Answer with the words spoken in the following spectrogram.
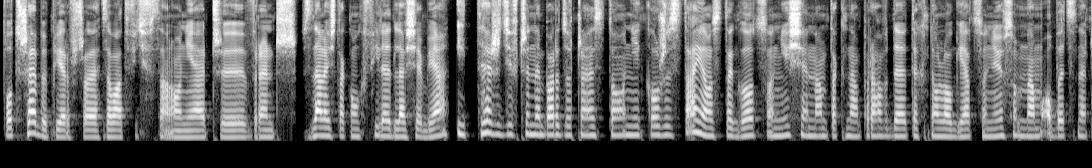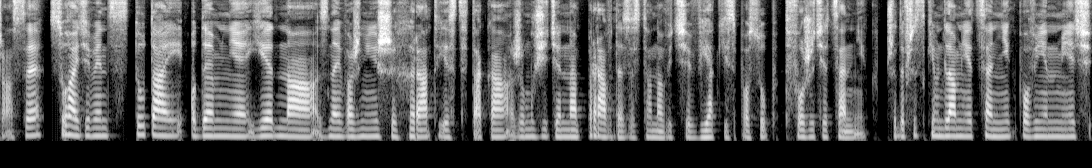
potrzeby pierwsze załatwić w salonie, czy wręcz znaleźć taką chwilę dla siebie i też dziewczyny bardzo często nie korzystają z tego, co niesie nam tak naprawdę technologia, co niosą nam obecne czasy. Słuchajcie, więc tutaj ode mnie jedna z najważniejszych rad jest taka, że musicie naprawdę zastanowić się, w jaki sposób tworzycie cennik. Przede wszystkim dla mnie cennik powinien mieć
